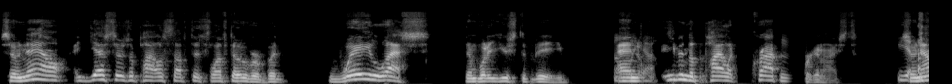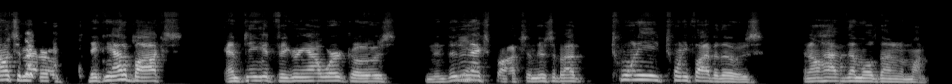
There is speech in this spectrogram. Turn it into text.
So now, yes, there's a pile of stuff that's left over, but way less than what it used to be. Oh and even the pile of crap is organized. Yeah. So now it's a matter of taking out a box, emptying it, figuring out where it goes, and then to the yeah. next box. And there's about 20, 25 of those. And I'll have them all done in a month,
